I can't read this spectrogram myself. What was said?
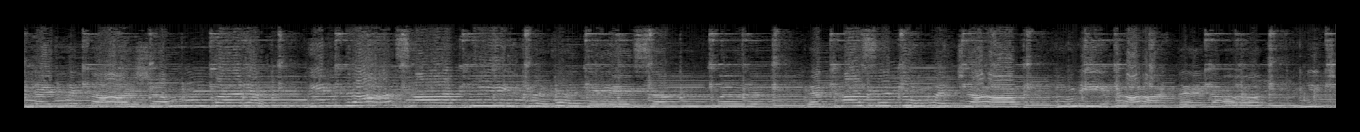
लढता शंभर इंद्रासाठी घडले संबर. रथास तुमच्या तुम्ही घातला निज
